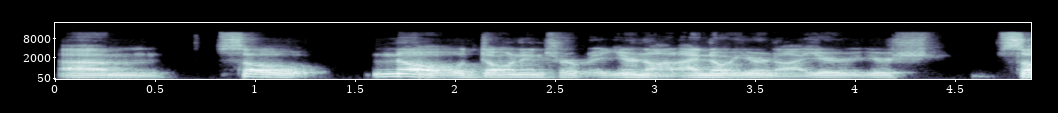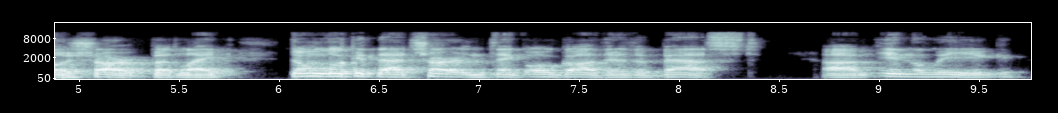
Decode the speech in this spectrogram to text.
Um, so no, don't interpret. You're not. I know you're not. You're you're sh- so sharp, but like, don't look at that chart and think, oh God, they're the best um, in the league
